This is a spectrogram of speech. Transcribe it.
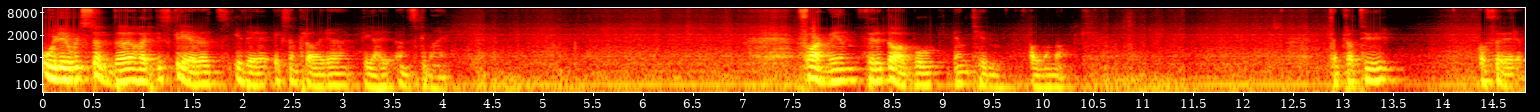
Ole Robert Sunde har ikke skrevet i det eksemplaret jeg ønsker meg. Faren min fører dagbok i en tynn almanakk. Temperatur og føre.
